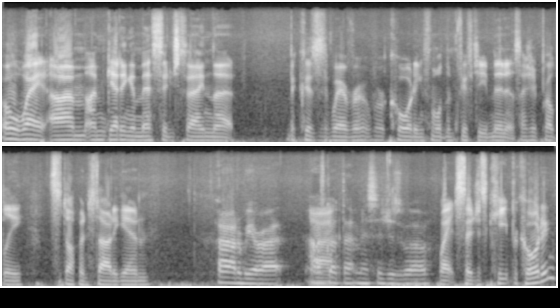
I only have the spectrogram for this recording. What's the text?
Oh wait, um, I'm getting a message saying that because we're re- recording for more than 15 minutes, I should probably stop and start again. Oh, it'll be alright. I've Alright. got that message as well. Wait, so just keep recording?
